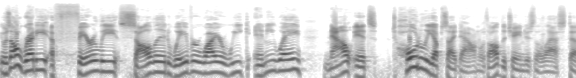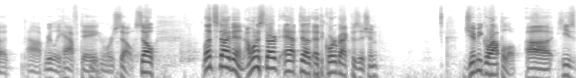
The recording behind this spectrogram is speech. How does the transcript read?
it was already a fairly solid waiver wire week anyway. Now it's totally upside down with all the changes of the last uh, uh, really half day or so. So let's dive in. I want to start at uh, at the quarterback position. Jimmy Garoppolo. Uh, he's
